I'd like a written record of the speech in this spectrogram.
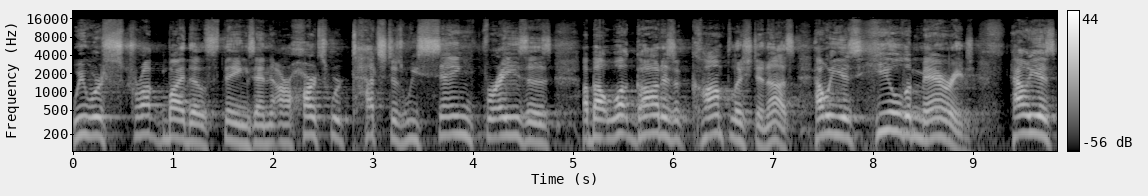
We were struck by those things, and our hearts were touched as we sang phrases about what God has accomplished in us, how He has healed a marriage, how He has,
